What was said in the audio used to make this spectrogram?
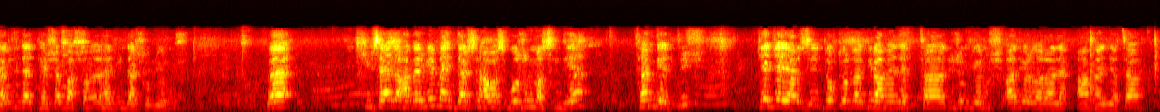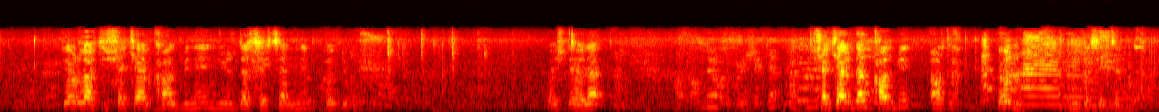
Evinde perşembe akşamları her gün ders oluyormuş. Ve kimseye de haber vermeyin dersin havası bozulmasın diye tembih etmiş. Gece yarısı doktorlar bir ameliyata lüzum görmüş. Alıyorlar ameliyata. Diyorlar ki şeker kalbinin yüzde seksenini öldürmüş. Ve işte öyle şekerden kalbi artık ölmüş. Yüzde sekseni böyle.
